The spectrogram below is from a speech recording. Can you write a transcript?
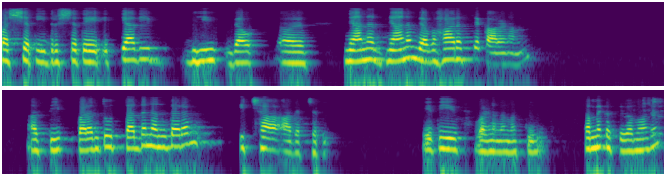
पश्यति, दृश्यते इत्यादिभिः ज्ञान, ज्ञानं व्यवहारस्य कारणम् अस्ति, परन्तु तदनन्तरम् इच्छा आगच्छति। इति वर्णनमस्ति। सम्यक् अस्ति वा महोदय?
